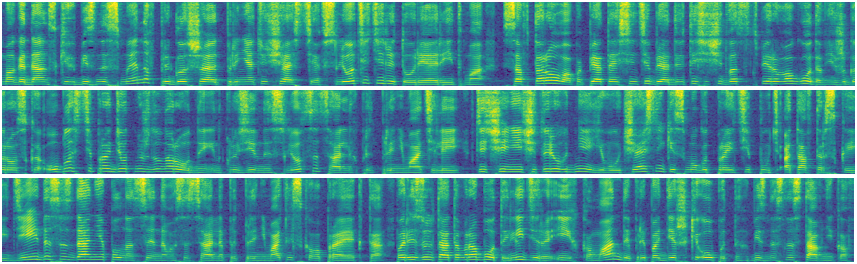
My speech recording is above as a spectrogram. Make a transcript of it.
Магаданских бизнесменов приглашают принять участие в слете «Территория ритма». Со 2 по 5 сентября 2021 года в Нижегородской области пройдет международный инклюзивный слет социальных предпринимателей. В течение четырех дней его участники смогут пройти путь от авторской идеи до создания полноценного социально-предпринимательского проекта. По результатам работы лидеры и их команды при поддержке опытных бизнес-наставников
